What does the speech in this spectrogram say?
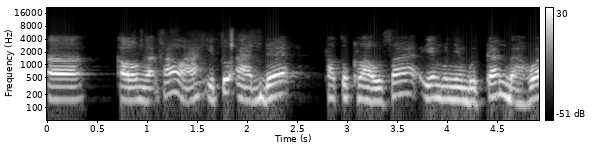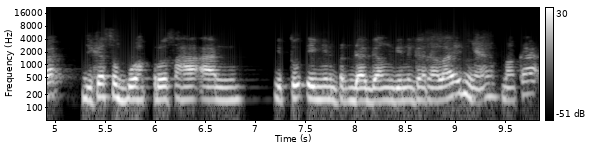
uh, kalau nggak salah itu ada satu klausa yang menyebutkan bahwa jika sebuah perusahaan itu ingin berdagang di negara lainnya maka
